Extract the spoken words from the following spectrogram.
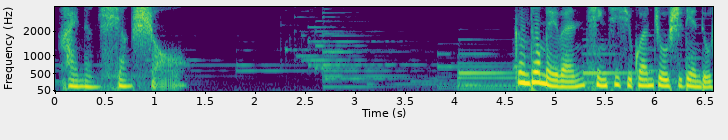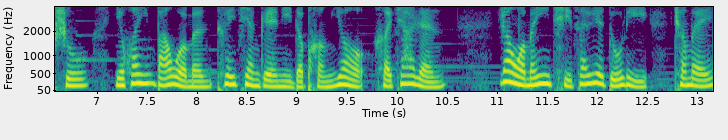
还能相守？更多美文，请继续关注十点读书，也欢迎把我们推荐给你的朋友和家人，让我们一起在阅读里成为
